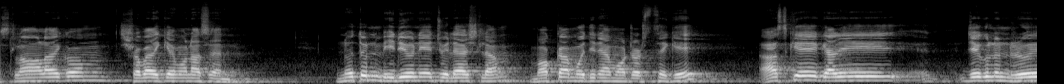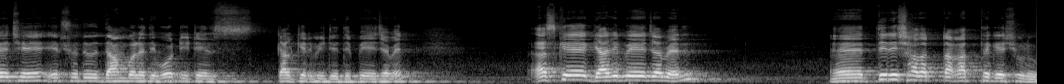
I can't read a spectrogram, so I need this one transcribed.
আসসালামু আলাইকুম। সবাই কেমন আছেন? নতুন ভিডিও নিয়ে চলে আসলাম মক্কা মদিনা মোটরস থেকে। আজকে গাড়ি যেগুলো রয়েছে, এর শুধু দাম বলে দেব ডিটেলস কালকের ভিডিওতে পেয়ে যাবেন। আজকে গাড়ি পেয়ে যাবেন তিরিশ হাজার টাকার থেকে শুরু।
